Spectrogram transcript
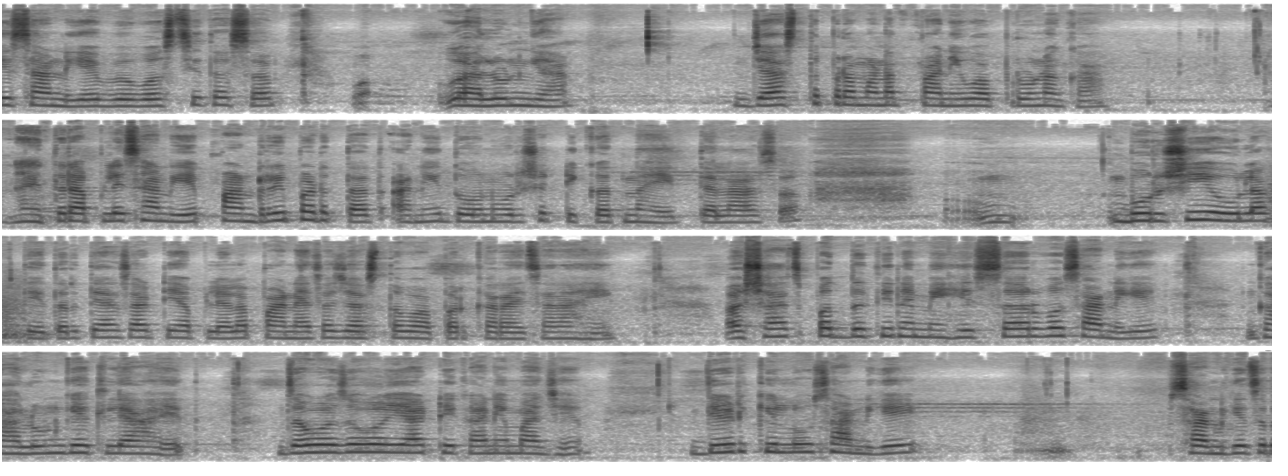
हे सांडगे व्यवस्थित असं घालून घ्या. जास्त प्रमाणात पाणी वापरू नका. नाहीतर आपले सांडगे पांढरे पडतात आणि दोन वर्ष टिकत नाहीत. त्याला असं बुरशी येऊ लागते तर त्यासाठी आपल्याला पाण्याचा जास्त वापर करायचा नाही. अशाच पद्धतीने मी हे सर्व सांडगे घालून घेतले आहेत. जवळजवळ या ठिकाणी माझे दीड किलो सांडगे सांडगेचं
